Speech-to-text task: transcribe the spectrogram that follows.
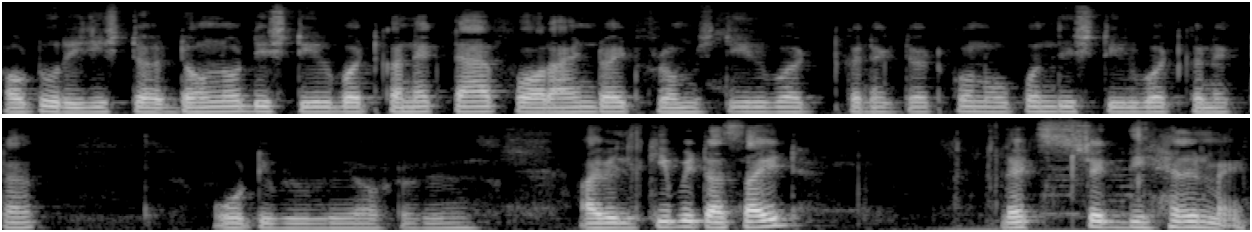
how to register. Download the steelbird connect app for android from steelbirdconnect.com open the steelbird connect app OTP will be after this. I will keep it aside. Let's check the helmet.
